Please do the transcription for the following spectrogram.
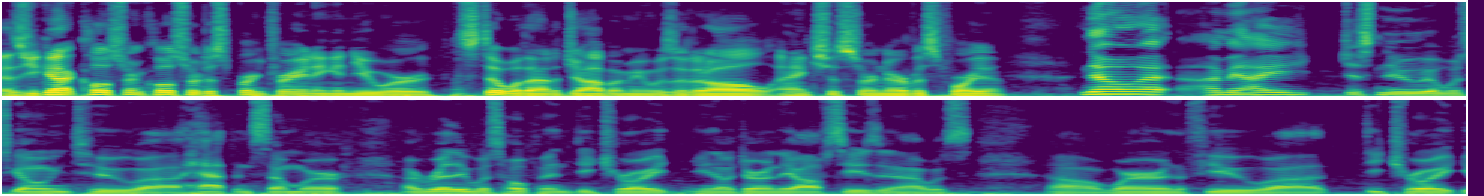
as you got closer and closer to spring training and you were still without a job, I mean, was it at all anxious or nervous for you? No, I, mean, I just knew it was going to uh, happen somewhere. I really was hoping Detroit, you know, during the off season, I was uh, wearing a few uh, Detroit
